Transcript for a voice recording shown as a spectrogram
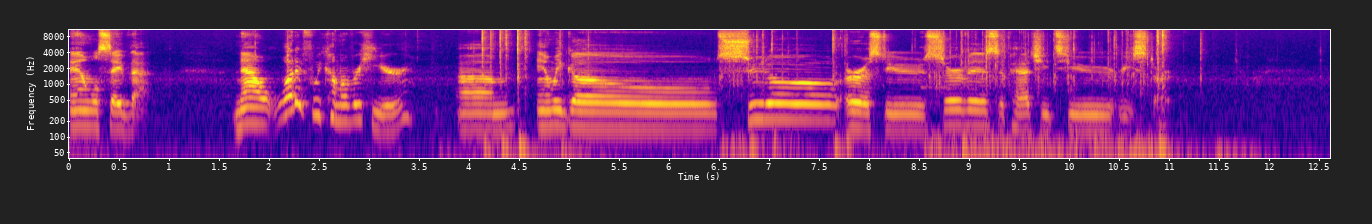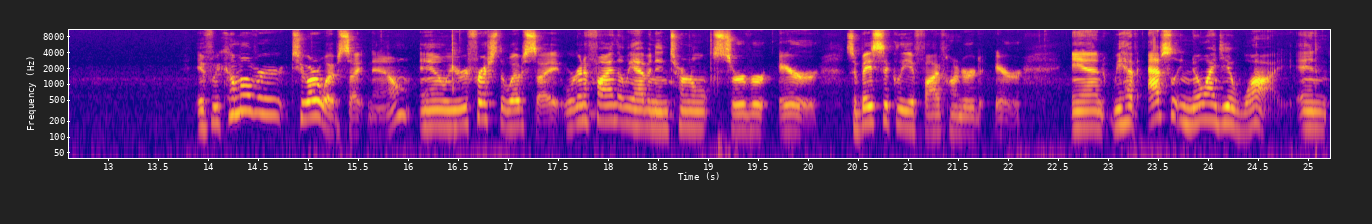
And we'll save that. Now, what if we come over here um, and we go sudo, or do service apache 2 restart. If we come over to our website now and we refresh the website, we're going to find that we have an internal server error. So basically a 500 error. And we have absolutely no idea why. And,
